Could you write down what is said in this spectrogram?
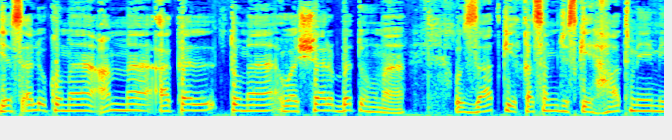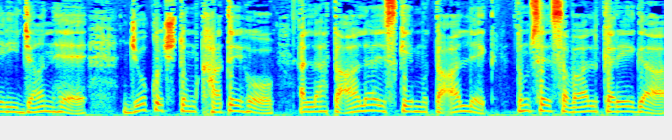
یس الکما عقل تما و شربت اس ذات کی قسم جس کے ہاتھ میں میری جان ہے، جو کچھ تم کھاتے ہو، اللہ تعالی اس کے متعلق تم سے سوال کرے گا۔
